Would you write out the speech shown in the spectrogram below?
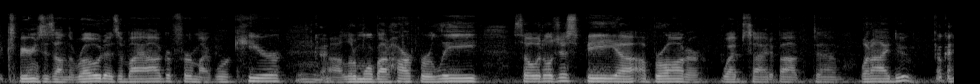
experiences on the road as a biographer, my work here, Okay. uh, a little more about Harper Lee. So it'll just be uh, a broader website about um, what I do. Okay.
